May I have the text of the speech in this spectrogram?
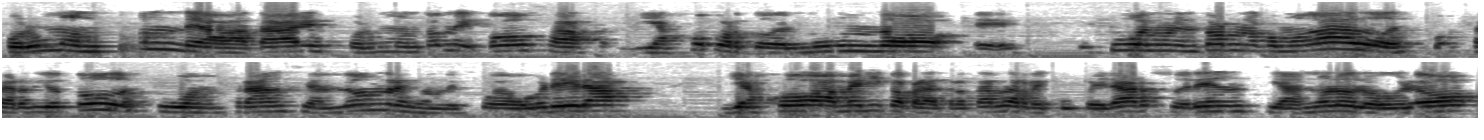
por un montón de avatares, por un montón de cosas, viajó por todo el mundo, eh, estuvo en un entorno acomodado, después perdió todo, estuvo en Francia, en Londres, donde fue obrera, viajó a América para tratar de recuperar su herencia, no lo logró,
